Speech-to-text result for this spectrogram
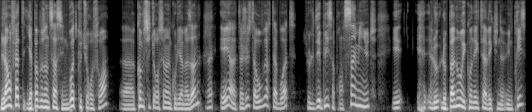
Là en fait il n'y a pas besoin de ça, c'est une boîte que tu reçois. euh, comme si tu recevais un colis Amazon, Ouais. et tu as juste à ouvrir ta boîte, tu le déplies, ça prend 5 minutes, et le, le panneau est connecté avec une, une prise,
